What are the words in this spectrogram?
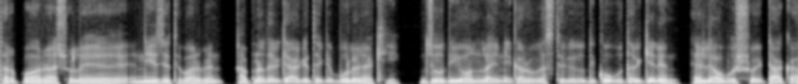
তারপর আসলে নিয়ে যেতে পারবেন। আপনাদেরকে আগে থেকে বলে রাখি, যদি অনলাইনে কারও কাছ থেকে যদি কবুতর কেনেন, তাহলে অবশ্যই টাকা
